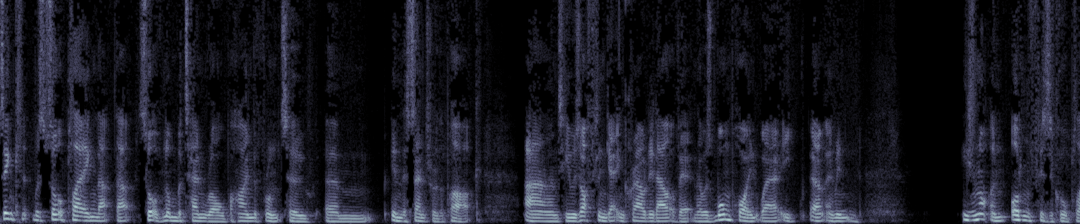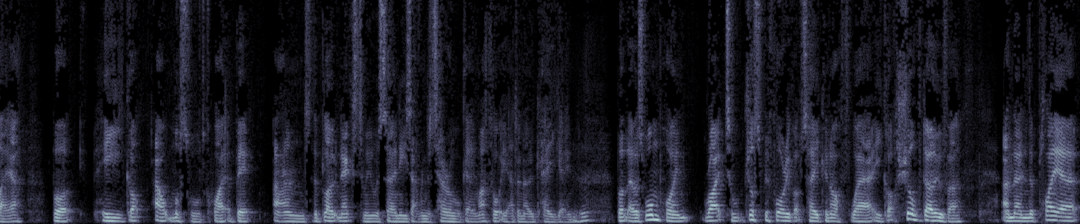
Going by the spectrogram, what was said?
Zink was sort of playing that that sort of number ten role behind the front two um, in the centre of the park, and he was often getting crowded out of it. And there was one point where he, uh, I mean, he's not an unphysical player, but he got out muscled quite a bit. And the bloke next to me was saying he's having a terrible game. I thought he had an okay game. Mm-hmm. But there was one point right to just before he got taken off where he got shoved over, and then the player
